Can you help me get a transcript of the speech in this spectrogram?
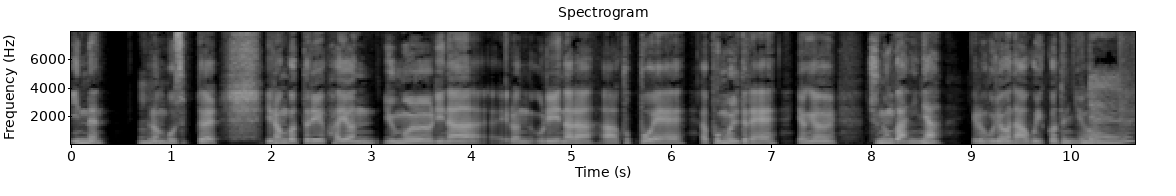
있는 그런 음. 모습들 이런 것들이 과연 유물이나 이런 우리나라 아, 국보의 보물들에 영향을 주는 거 아니냐 이런 우려가 나오고 있거든요. 네.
